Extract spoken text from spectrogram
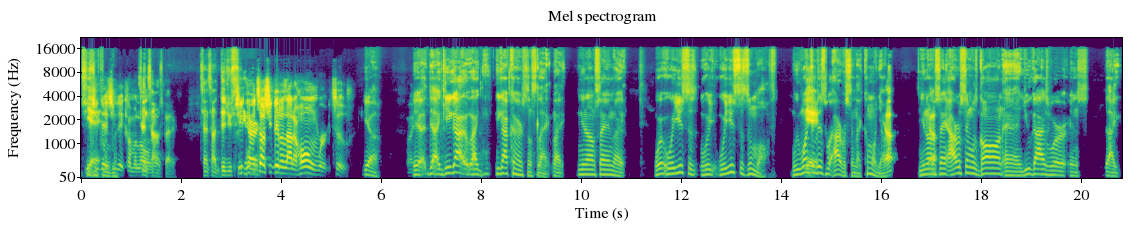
She's Yeah. she did. She did come along. 10 times better 10 times did you She see you her can tell she did a lot of homework too. Yeah, Like, yeah. Like you got like you got to cut her some slack. Like you know what I'm saying. Like we're we're used to we're we're used to Zumoff. We went Yeah. through this with Iverson. Like, come on, y'all. Yep. You know what I'm saying? Iverson was gone, and you guys were in like,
